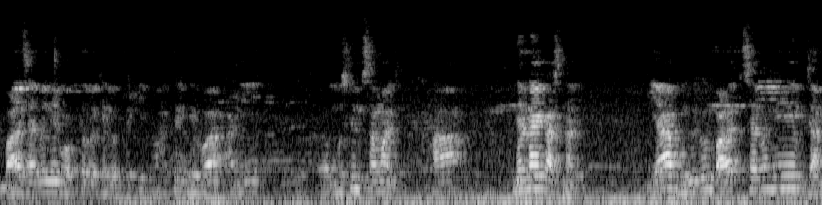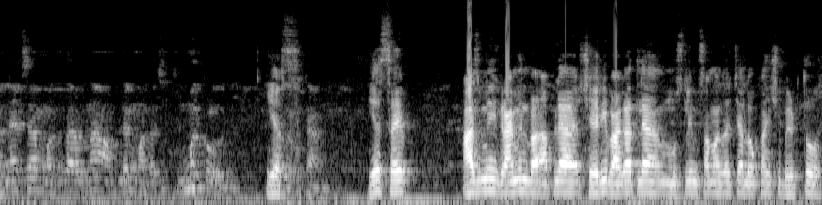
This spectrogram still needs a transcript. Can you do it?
बाळासाहेबांनी एक वक्तव्य केलं होतं की भाकरी हिरवा आणि मुस्लिम समाज हा निर्णायक असणार आहे. या भूमिकेतून बाळासाहेबांनी जालन्याच्या मतदारांना आपल्या मताची किंमत कळवली. म्हणता? येस साहेब. आज मी ग्रामीण भा आपल्या शहरी भागातल्या मुस्लिम समाजाच्या लोकांशी भेटतो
